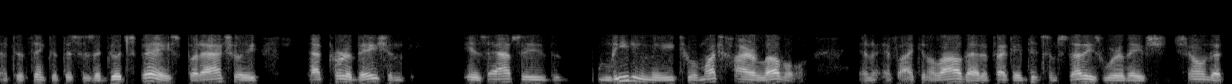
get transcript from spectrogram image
uh, to think that this is a good space, but actually, that perturbation is actually leading me to a much higher level and if I can allow that, in fact, they did some studies where they've shown that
